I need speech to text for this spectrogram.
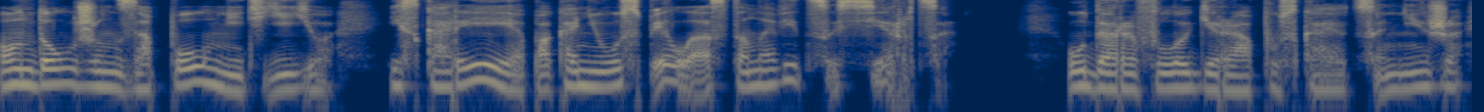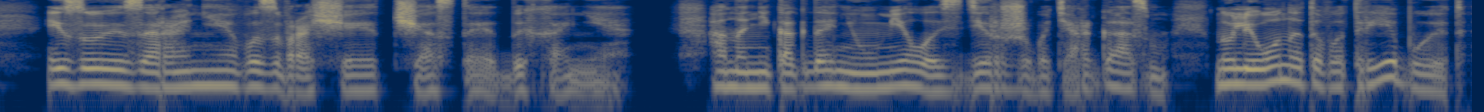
Он должен заполнить ее, и скорее, пока не успело остановиться сердце. Удары флогера опускаются ниже, и Зои заранее возвращает частое дыхание. Она никогда не умела сдерживать оргазм, но Леон этого требует,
